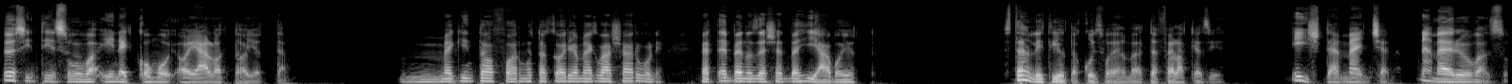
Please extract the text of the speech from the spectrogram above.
Őszintén szólva én egy komoly ajánlattal jöttem. Megint a farmot akarja megvásárolni? Mert ebben az esetben hiába jött. Stanley tiltakozva emelte fel a kezét. Isten mentsen, nem erről van szó.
